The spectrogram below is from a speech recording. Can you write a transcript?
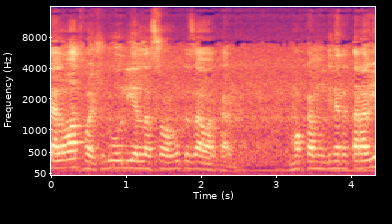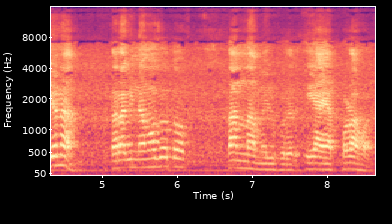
তেলাওয়াত হয়, শুধু অলি আল্লাহ সহবতে যাওয়ার কারণে। মক্কা মদিনাতে তারাবিও না, তারাবির নামাজও তো তার নামের উপরে এই আয়াত পড়া হয়।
